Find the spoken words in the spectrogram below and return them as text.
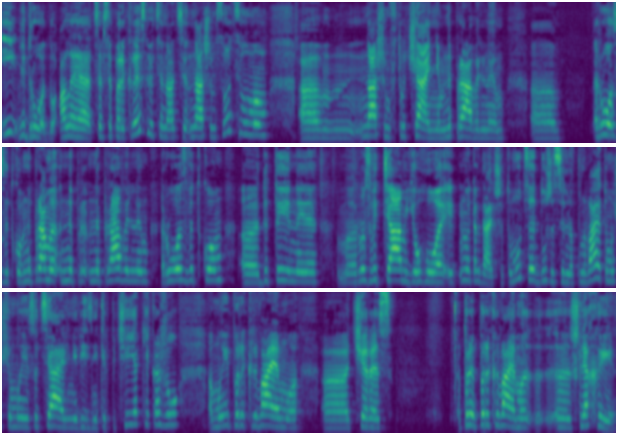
і від роду. Але це все перекреслюється нашим соціумом, е, нашим втручанням, неправильним. е, Розвитком, неправи- неправильним розвитком е, дитини, розвиттям його, ну і так далі. Тому це дуже сильно впливає, тому що ми соціальні різні кирпичі, як я кажу, ми перекриваємо е, через перекриваємо е, е, шляхи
